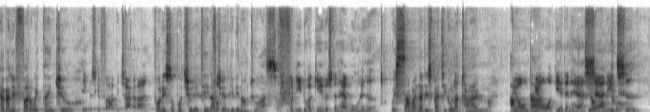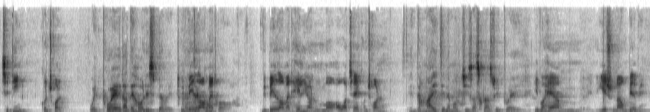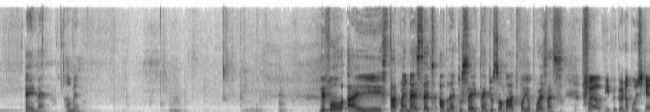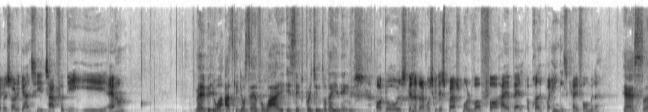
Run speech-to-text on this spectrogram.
Heavenly Father, we thank you Himmelske Far, vi takker dig, for this opportunity that For- you have given unto us. fordi du har givet os den her mulighed. We surrender this particular time Vi, over, vi overgiver den her særlige control. tid til din kontrol. We pray that the Holy Spirit Vi may take om, at- control. Vi beder om, at Helligånden må overtage kontrollen. In the mighty name of Jesus Christ, we pray. I vor Herre Jesu navn beder vi. Amen. Amen. Before I start my message, I would like to say thank you so much for your presence. Før vi begynder budskabet, så vil jeg gerne sige tak, fordi I er her. Maybe you are asking yourself, why is it preaching today in English? Og du stiller dig måske det spørgsmål, hvorfor har jeg valgt at prædike på engelsk her i formiddag? Yes. Uh,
